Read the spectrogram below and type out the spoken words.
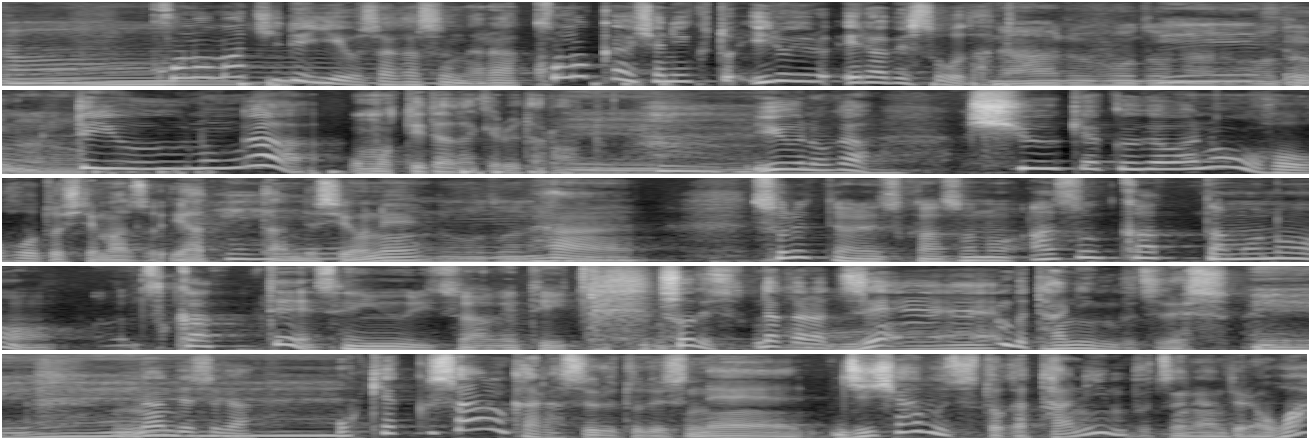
あこの街で家を探すなら、この会社に行くといろいろ選べそうだーなるほどなるほどなるほど。っていうのが思っていただけるだろうとえーいうのが、集客側の方法としてまずやったんですよね。なるほどね、はそれってあれですか？その預かったものを使って占有率を上げていった。そうです。だから全部他人物です。なんですがお客さんからするとですね自社物とか他人物なんていうのは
